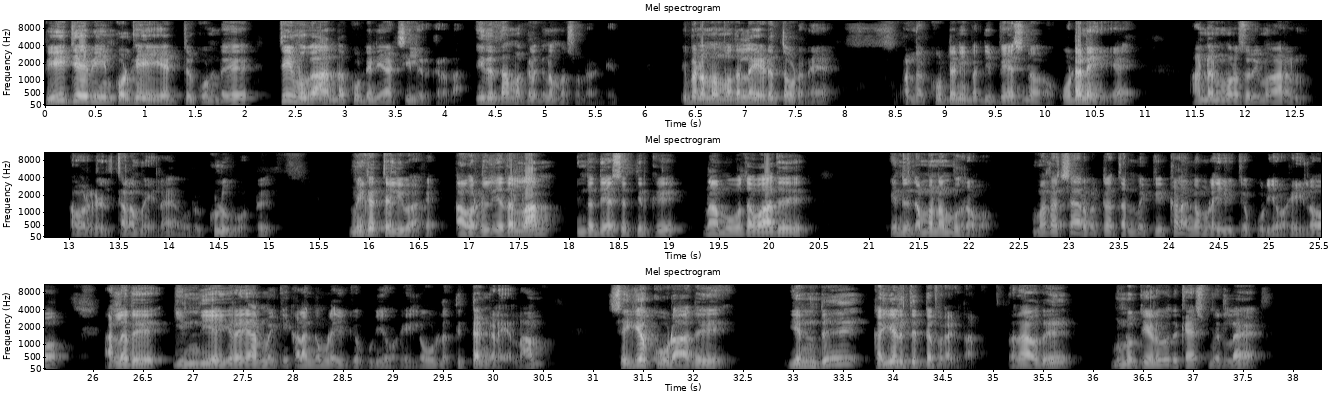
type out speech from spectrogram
பிஜேபியின் கொள்கையை ஏற்றுக்கொண்டு திமுக அந்த கூட்டணி ஆட்சியில் இருக்கிறதா? இதுதான் மக்களுக்கு நம்ம சொல்ல வேண்டியது. இப்போ நம்ம முதல்ல எடுத்த உடனே அந்த கூட்டணி பற்றி பேசின உடனேயே அண்ணன் முரசொலி மாறன் அவர்கள் தலைமையில் ஒரு குழு போட்டு மிக தெளிவாக அவர்கள் எதெல்லாம் இந்த தேசத்திற்கு நாம் உதவாது என்று நம்ம நம்புகிறோமோ மதச்சார்பற்ற தன்மைக்கு களங்கம் விளைவிக்கக்கூடிய வகையிலோ அல்லது இந்திய இறையாண்மைக்கு களங்கம் விளைவிக்கக்கூடிய வகையிலோ உள்ள திட்டங்களை எல்லாம் செய்யக்கூடாது என்று கையெழுத்திட்ட பிறகுதான். அதாவது முந்நூற்றி எழுபது காஷ்மீரில்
